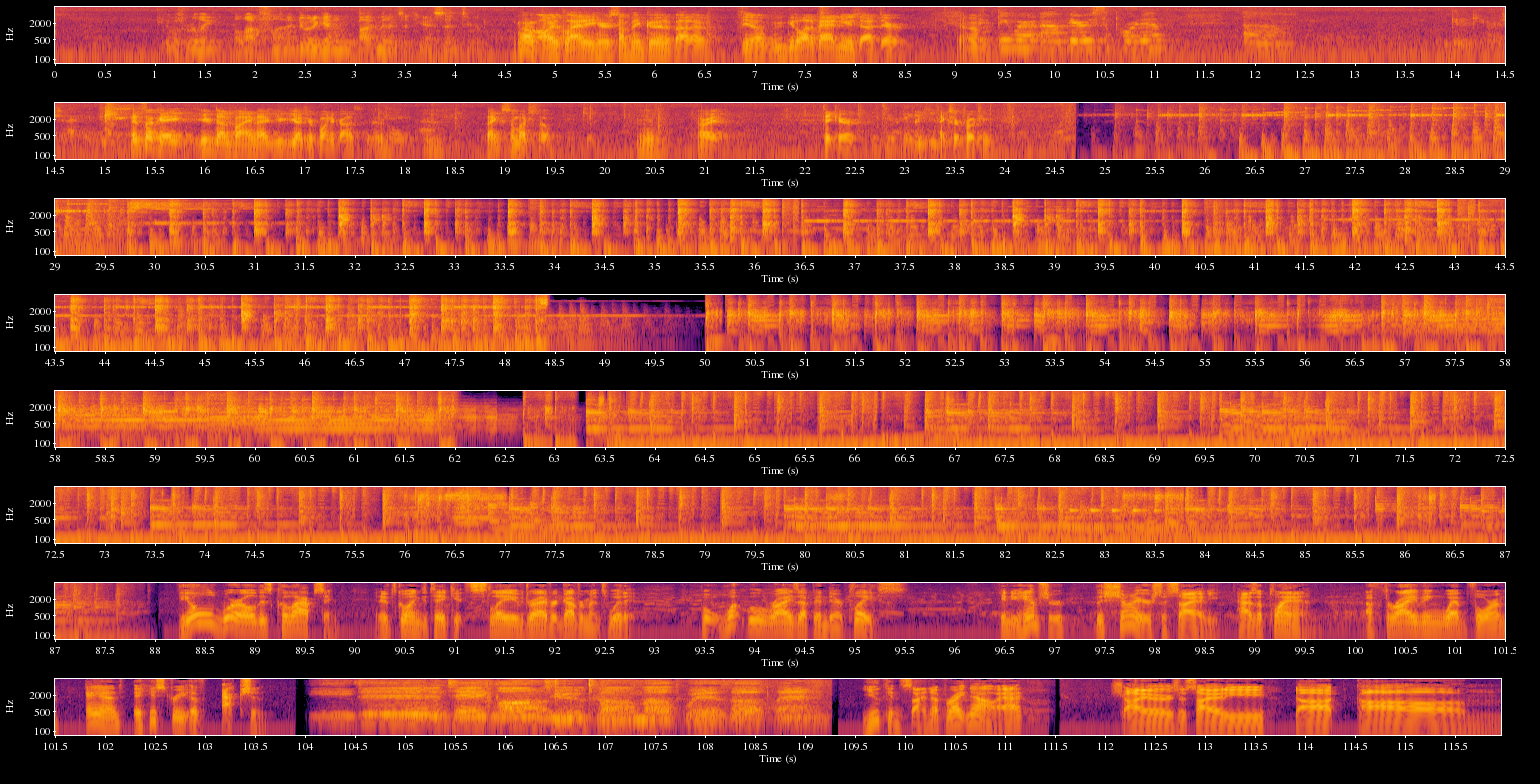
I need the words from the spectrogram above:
it was really a lot of fun. I'd do it again in five minutes if you guys said to. Well, I'm always glad to hear something good about a. You know, we get a lot of bad news out there. So. They were um, very supportive. Um, I'm getting camera shy here. It's okay. You've done fine. You got your point across. okay. Um, Thanks so much, though. thank you. Yeah. All right. Take care. Thank Thank you. you. Thanks for approaching. The old world is collapsing, and it's going to take its slave driver governments with it. But what will rise up in their place? In New Hampshire, the Shire Society has a plan, a thriving web forum, and a history of action. He didn't take long to come up with a plan. You can sign up right now at ShireSociety.com.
